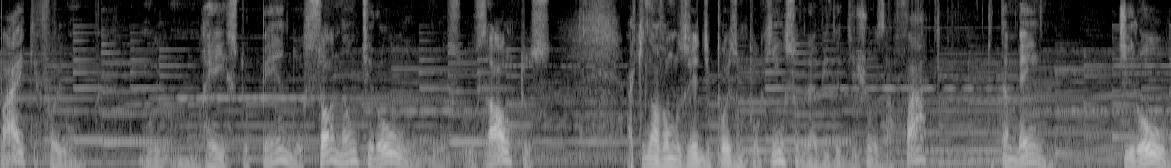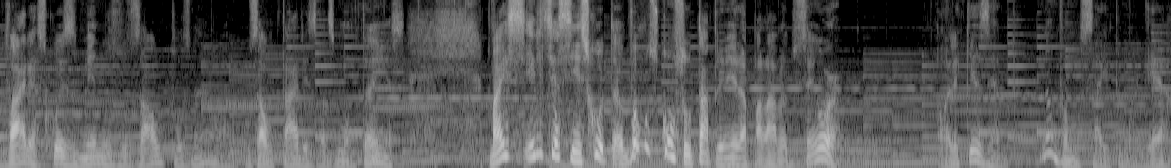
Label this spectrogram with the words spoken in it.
pai, que foi um, um, um rei estupendo, só não tirou os, os altos. Aqui nós vamos ver depois um pouquinho sobre a vida de Josafá, que também tirou várias coisas, menos os altos, né? os altares das montanhas. Mas ele disse assim: escuta, vamos consultar primeiro a palavra do Senhor? Olha que exemplo. Não vamos sair para uma guerra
